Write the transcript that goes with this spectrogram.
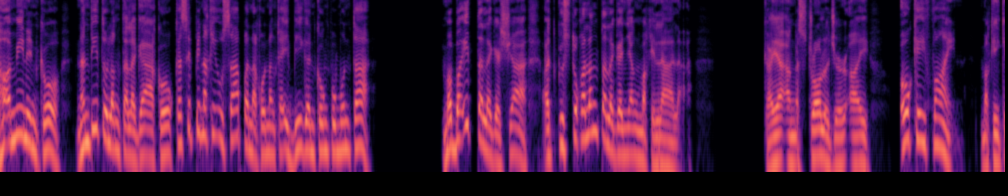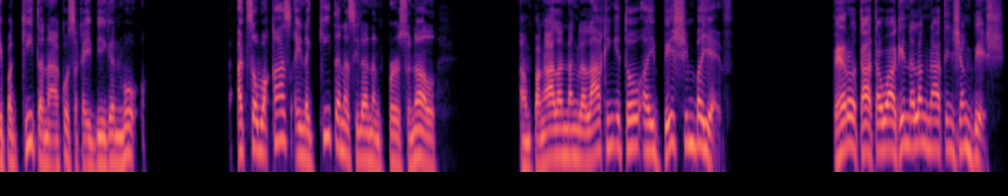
aaminin ko, nandito lang talaga ako kasi pinakiusapan ako ng kaibigan kong pumunta. Mabait talaga siya at gusto ka lang talaga niyang makilala. Kaya ang astrologer ay, okay fine, makikipagkita na ako sa kaibigan mo. At sa wakas ay nagkita na sila ng personal. Ang pangalan ng lalaking ito ay Bish Imbayev. Pero tatawagin na lang natin siyang Bish.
